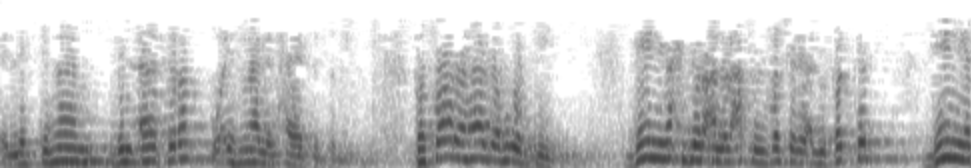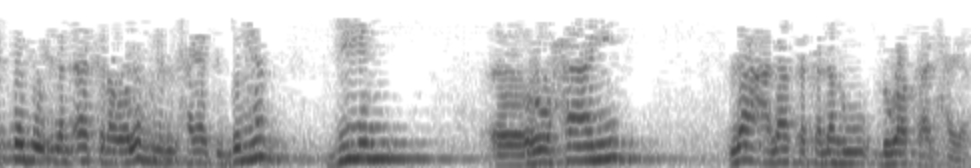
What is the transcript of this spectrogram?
الاهتمام بالآخرة وإهمال الحياة الدنيا. فصار هذا هو الدين. دين يحجر على العقل البشري أن يفكر دين يتجه إلى الآخرة ويهمل الحياة الدنيا دين روحاني لا علاقة له بواقع الحياة.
